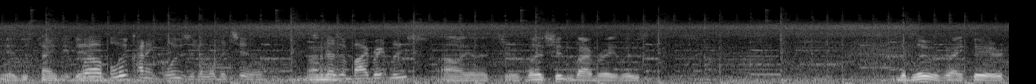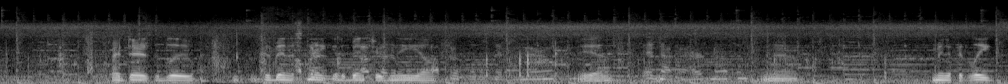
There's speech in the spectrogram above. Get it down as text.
Yeah, just tighten it down. Well, blue kind of glues it a little bit too. So it doesn't vibrate loose. Oh yeah, that's true. But it shouldn't vibrate loose. The blue is right there. Right there's the blue. If it had been a I'll snake, it'd have been your knee off. Yeah. It's not gonna hurt nothing. No. I mean, if it leaks,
